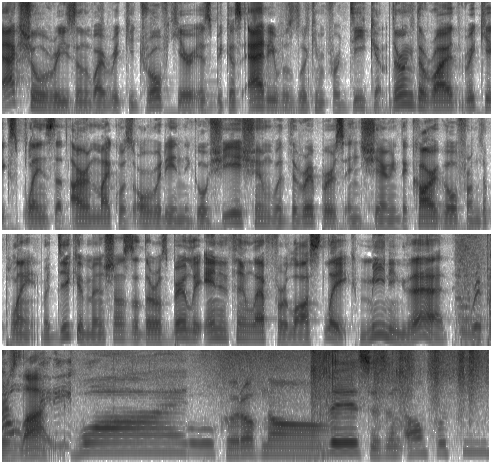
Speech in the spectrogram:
Actual reason why Ricky drove here is because Addy was looking for Deacon. During the ride, Ricky explains that Iron Mike was already in negotiation with the Rippers and sharing the cargo from the plane. But Deacon mentions that there was barely anything left for Lost Lake, meaning that the Rippers oh, lied. What? Who could have known? This is an unforeseen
